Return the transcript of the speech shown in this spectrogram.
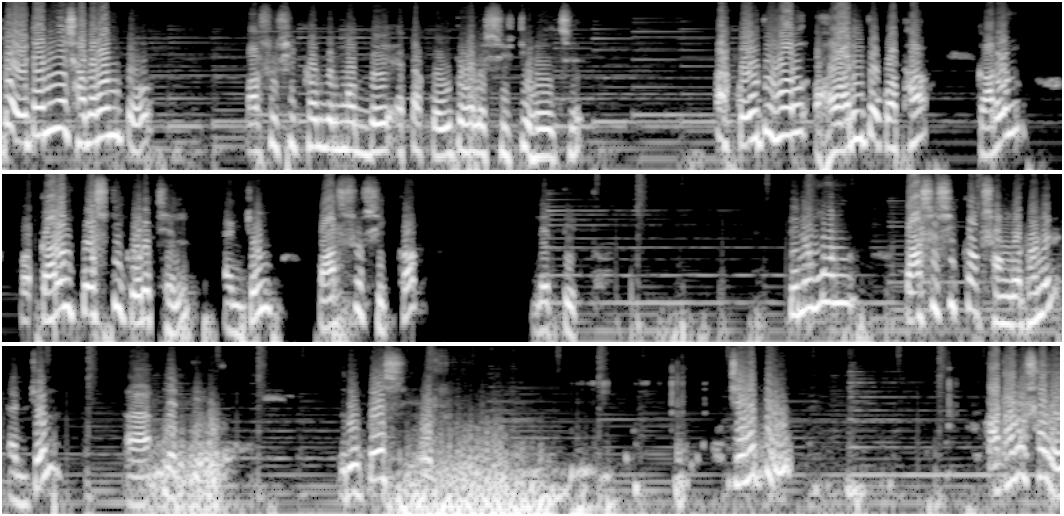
তো এটা নিয়ে সাধারণত পার্শ্ব শিক্ষকদের মধ্যে একটা কৌতূহলের সৃষ্টি হয়েছে। আর কৌতূহল হওয়ারই তো কথা, কারণ কারণ পোস্টটি করেছেন একজন পার্শ্ব শিক্ষক নেতৃত্ব। তৃণমূল পার্শ্ব শিক্ষক সংগঠনের একজন নেতৃত্ব। রূপেশ বসু। যেহেতু আঠারো সালে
